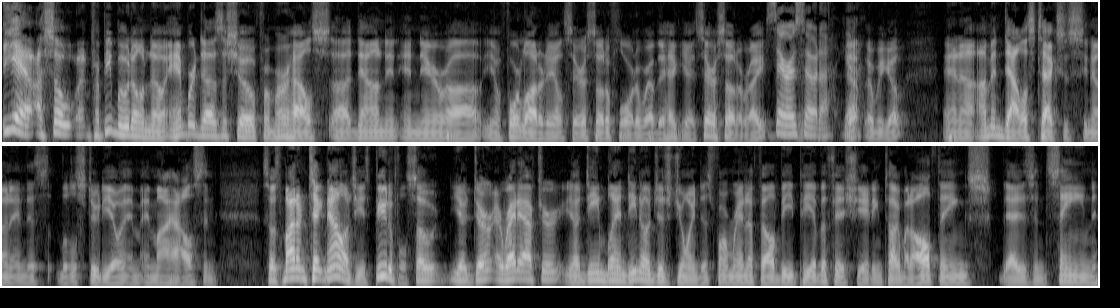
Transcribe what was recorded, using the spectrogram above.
Yeah. So uh, for people who don't know, Amber does a show from her house uh, down in, in near uh, you know Fort Lauderdale, Sarasota, Florida, wherever the heck. Yeah, Sarasota, right? Sarasota. Yeah. Yep, there we go. And uh, I'm in Dallas, Texas, you know, in, in this little studio in, in my house, and so it's modern technology. It's beautiful. So you know, during, right after you know, Dean Blandino just joined us, former NFL VP of officiating, talking about all things that is insane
